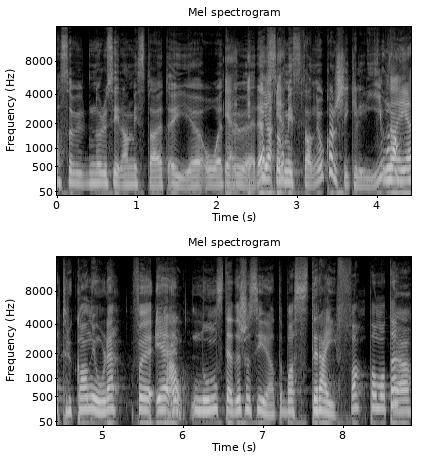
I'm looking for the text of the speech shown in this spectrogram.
Altså, når du sier han mista et øye og et jeg, øre, ja, så mista han jo kanskje ikke liv, da. Nei, jeg tror ikke han gjorde det. For jeg, wow. noen steder så sier jeg at det bare streifa, på en måte. Ja.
